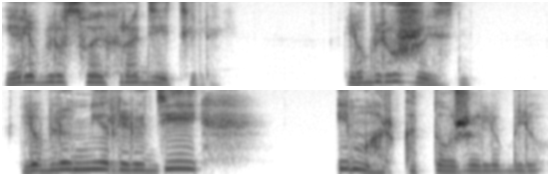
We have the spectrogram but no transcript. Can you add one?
Я люблю своих родителей, люблю жизнь, люблю мир людей, и Марка тоже люблю.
